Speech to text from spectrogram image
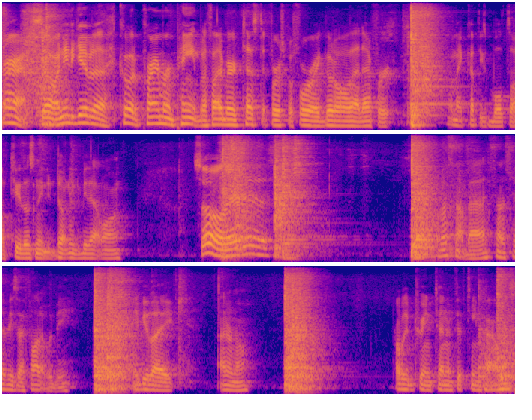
All right, so I need to give it a coat of primer and paint, but I thought I better test it first before I go to all that effort. I might cut these bolts off too. Those need, don't need to be that long. So there it is. Well, that's not bad. It's not as heavy as I thought it would be. Maybe like, I don't know, probably between 10 and 15 pounds.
